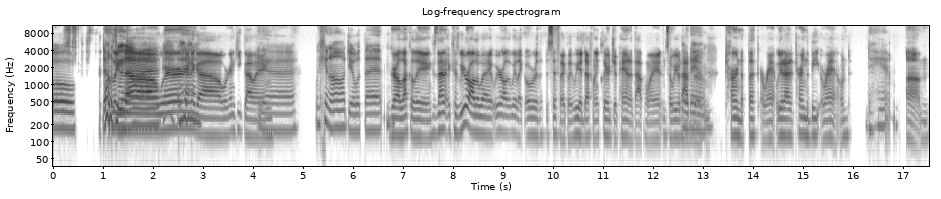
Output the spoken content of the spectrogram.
no, don't like, do no, that. we're gonna go, we're gonna keep going. Yeah, we can all deal with that. Girl, luckily, because then because we were all the way, we were all the way like over the Pacific, like we had definitely cleared Japan at that point, and so we would Oh have to turn the fuck around. We would have to turn the beat around, damn. um,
